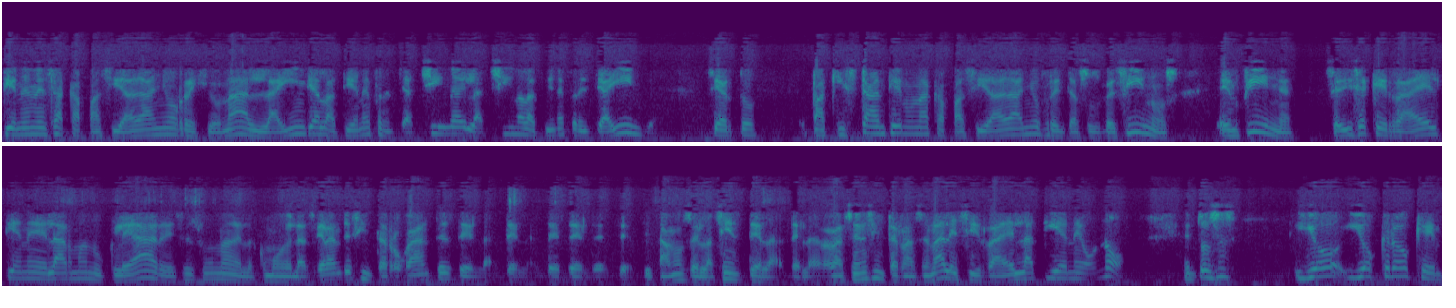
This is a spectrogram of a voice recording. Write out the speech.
tienen esa capacidad de daño regional. La India la tiene frente a China y la China la tiene frente a India, ¿cierto? Pakistán tiene una capacidad de daño frente a sus vecinos. En fin, se dice que Israel tiene el arma nuclear. Esa es una de las, como de las grandes interrogantes de, la, digamos, de, las, de, las relaciones internacionales. Si Israel la tiene o no. Entonces, yo, yo creo que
